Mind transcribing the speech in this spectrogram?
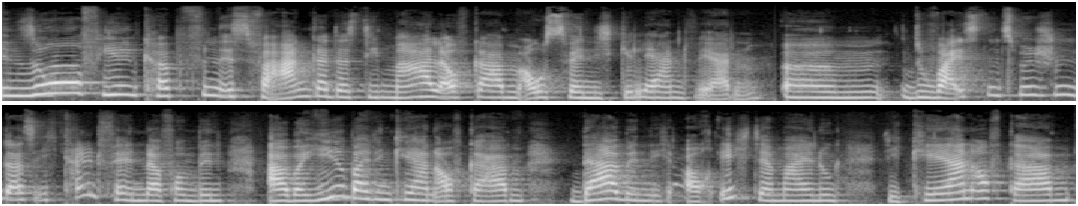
In so vielen Köpfen ist verankert, dass die Malaufgaben auswendig gelernt werden. Ähm, du weißt inzwischen, dass ich kein Fan davon bin, aber hier bei den Kernaufgaben, da bin ich auch ich der Meinung, die Kernaufgaben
